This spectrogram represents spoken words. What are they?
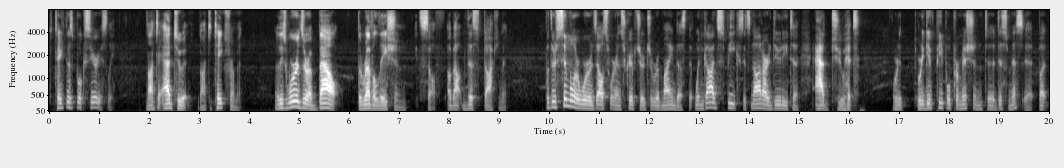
to take this book seriously, not to add to it, not to take from it. Now, these words are about the revelation itself, about this document. But there's similar words elsewhere in Scripture to remind us that when God speaks, it's not our duty to add to it or to, or to give people permission to dismiss it, but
